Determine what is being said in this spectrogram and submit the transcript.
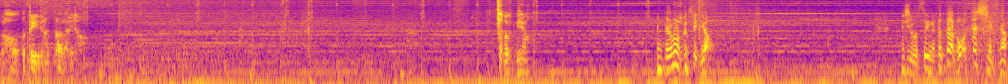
ဟောအသေးတာတတ်လိုက် 都不要，你别问我怎样，你这个谁呢？他带我带行啊，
